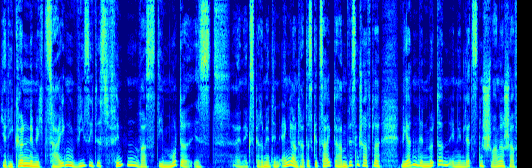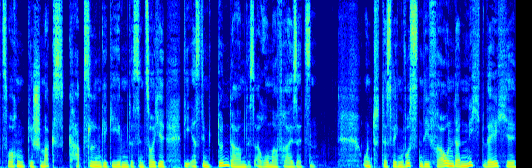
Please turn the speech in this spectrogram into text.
Ja, die können nämlich zeigen, wie sie das finden, was die Mutter ist. Ein Experiment in England hat es gezeigt, da haben Wissenschaftler werdenden Müttern in den letzten Schwangerschaftswochen Geschmackskapseln gegeben. Das sind solche, die erst im Dünndarm das Aroma freisetzen. Und deswegen wussten die Frauen dann nicht, welche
